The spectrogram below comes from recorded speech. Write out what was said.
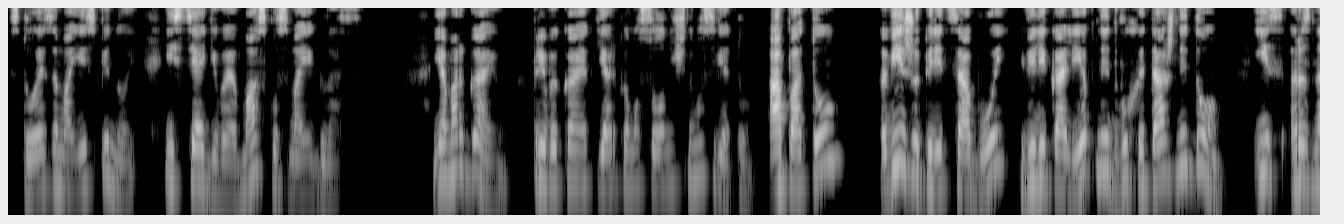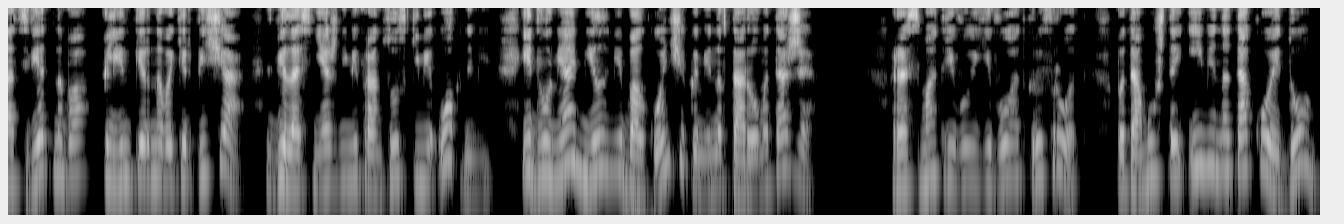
стоя за моей спиной и стягивая маску с моих глаз. Я моргаю, привыкая к яркому солнечному свету, а потом вижу перед собой великолепный двухэтажный дом из разноцветного клинкерного кирпича с белоснежными французскими окнами и двумя милыми балкончиками на втором этаже. Рассматриваю его, открыв рот, потому что именно такой дом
